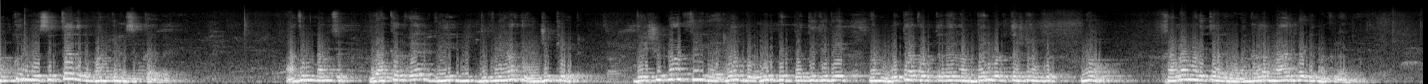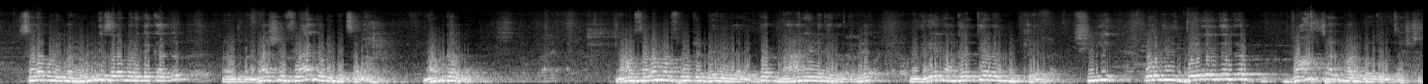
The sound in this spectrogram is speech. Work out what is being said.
ಹಕ್ಕು ನಿಮಗೆ ಸಿಗ್ತಾ ಇದೆ, ನಿಮ್ಮ ಹಕ್ಕು ನಿಮಗೆ ಸಿಗ್ತಾ ಇದೆ. ಅದನ್ನ ಮನಸ್ಸು ಯಾಕಂದ್ರೆ educate they should not feel ಎಲ್ಲೋ ಊರ್ ಬಿಟ್ಟು ಬಂದಿದ್ದೀವಿ, ನಮ್ಗೆ ಊಟ ಕೊಡ್ತಾರೆ ನಮ್ಮ ಬೆಲ್ ಹೊಡೆದ ತಕ್ಷಣ ನೋ ಸಲ ಮಾಡಿತಾ ಇಲ್ಲ ಹಂಗೆಲ್ಲ ಮಾಡಬೇಡಿ ಮಕ್ಕಳನ್ನು ಸಲ ಮಾಡಿಬಾರ್ದು ಒಂದೇ ಸಲ ಮಾಡಬೇಕಾದ್ರು ನ್ಯಾಷನಲ್ ಫ್ಲಾಗ್ ಹೊಡಿಬೇಕು ಸಲ. ನಮ್ಗಲ್ಲ. ನಾವು ಸಲ ಮಾಡಿಸ್ಬಿಟ್ರೆ ಬೇರೆ ಇರೋದು ಬಟ್ ನಾನು ಹೇಳಿದ್ರೆ ಇದೇನು ಅಗತ್ಯ ಅನ್ನೋದು ಮುಖ್ಯ ಇಲ್ಲ ಶೀ, ಒಂದು ಬೇರೆ ಅಂದ್ರೆ ವಾಸ್ಟ್ ಮಾಡ್ಬೋದು ಅಂತ ಅಷ್ಟೇ.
